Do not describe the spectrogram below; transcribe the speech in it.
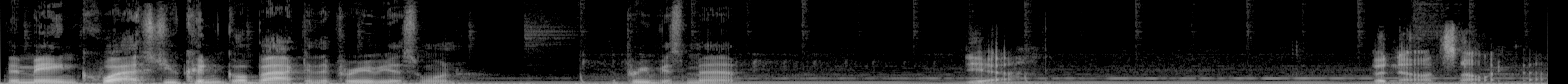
the main quest, you couldn't go back to the previous one, the previous map. Yeah. But no, it's not like that.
